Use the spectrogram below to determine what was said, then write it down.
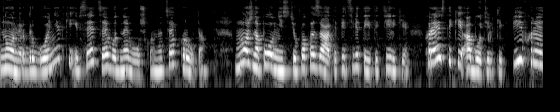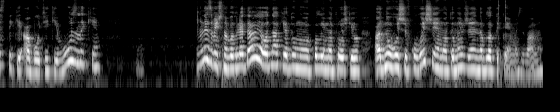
номер другої нитки, і все це в одне вушко. Ну це круто. Можна повністю показати, підсвітити тільки хрестики, або тільки півхрестики, або тільки вузлики. Незвично виглядає, однак, я думаю, коли ми трошки одну вишивку вишиємо, то ми вже наблатикаємось з вами.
